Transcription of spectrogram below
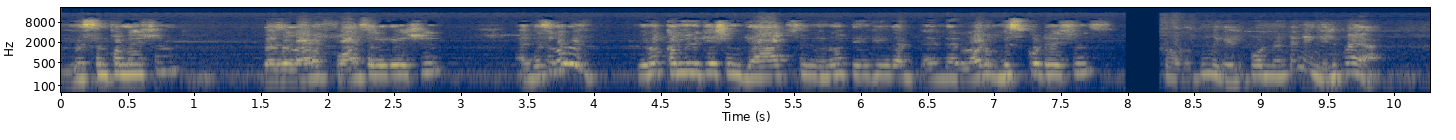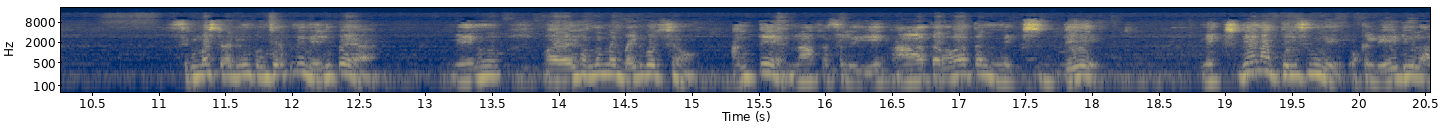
misinformation, there's a lot of false allegation, and there's a lot of you know communication gaps and you know thinking that and there are a lot of misquotations. మీరు వెళ్ళిపోండి అంటే నేను వెళ్ళిపోయా సినిమా స్టార్టింగ్ కొంచెంసేపు నేను వెళ్ళిపోయా నేను మా వైఫ్ అందరం మేము బయటకు వచ్చాము అంతే నాకు అసలు ఆ తర్వాత నెక్స్ట్ డే నెక్స్ట్ డే నాకు తెలిసింది ఒక లేడీ ఇలా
